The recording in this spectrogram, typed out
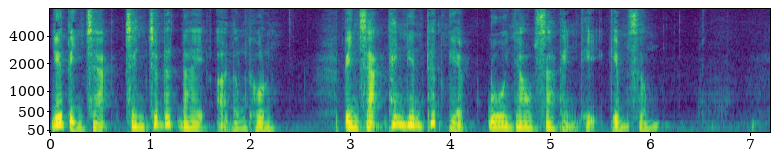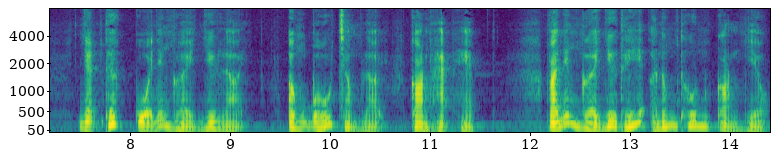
như tình trạng tranh chấp đất đai ở nông thôn, tình trạng thanh niên thất nghiệp đua nhau ra thành thị kiếm sống. Nhận thức của những người như Lợi, ông bố chồng Lợi còn hạn hẹp, và những người như thế ở nông thôn còn nhiều.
